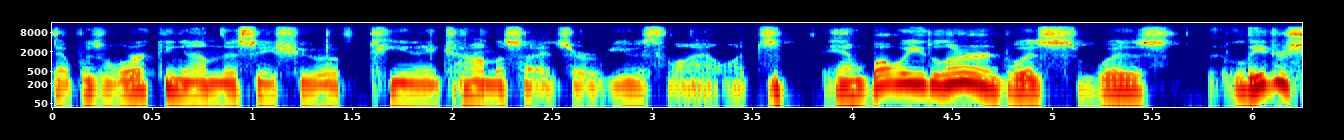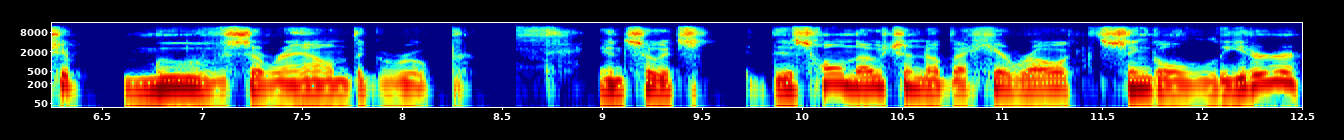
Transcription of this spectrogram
that was working on this issue of teenage homicides or youth violence. And what we learned was was leadership moves around the group. And so it's this whole notion of a heroic single leader,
